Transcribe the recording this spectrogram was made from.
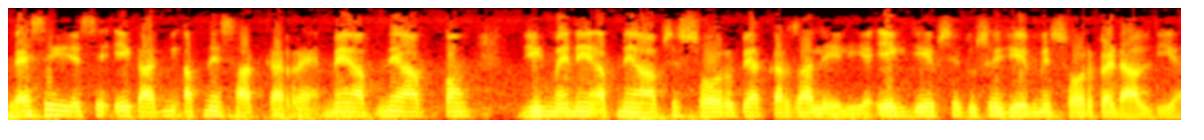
تو ایسے ہی جیسے ایک آدمی اپنے ساتھ کر رہا ہے۔ میں اپنے آپ کہوں جی میں نے اپنے آپ سے سو روپیہ قرضہ لے لیا۔ ایک جیب سے دوسرے جیب میں سو روپیہ ڈال دیا۔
